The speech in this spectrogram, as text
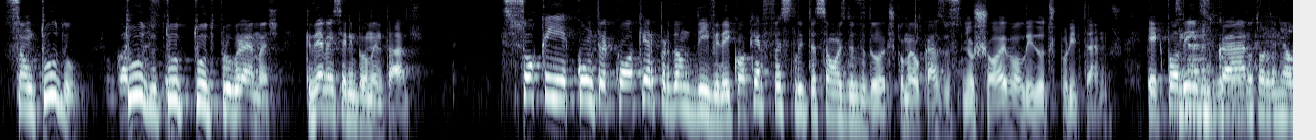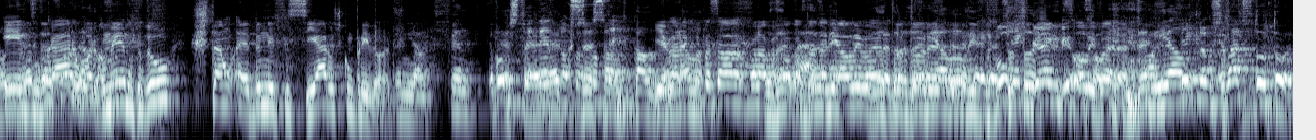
são tudo, tudo, tudo, tudo programas que devem ser implementados, só quem é contra qualquer perdão de dívida e qualquer facilitação aos devedores, como é o caso do Sr. Schäuble e de outros puritanos, é que pode invocar, é invocar o argumento do estão a beneficiar os cumpridores. Daniel, defende esta acusação de caldo. E agora aqui passar a palavra para o Dr. Daniel Oliveira. Dr. Daniel Oliveira. Wolfgang Oliveira. Daniel... Sei que não me chamaste doutor,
